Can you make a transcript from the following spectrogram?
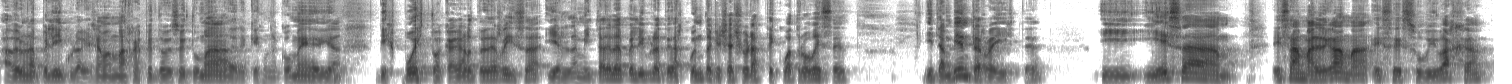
a ver una película que se llama Más respeto que soy tu madre, que es una comedia, dispuesto a cagarte de risa, y en la mitad de la película te das cuenta que ya lloraste cuatro veces y también te reíste. Y, esa, esa amalgama, ese sub y baja,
